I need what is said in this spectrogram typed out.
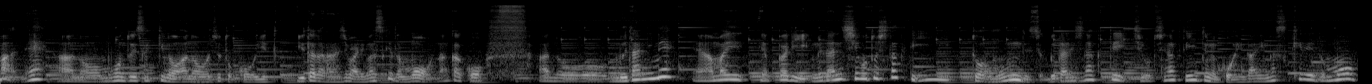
まあねあのもう本当にさっきのあのちょっとこう豊かな話もありますけどもなんかこうあの無駄にねあんまりやっぱり無駄に仕事しなくていいとは思うんですよ。無駄にしなくて仕事しなくていいっていうのは語弊がありますけれども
